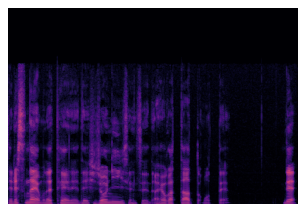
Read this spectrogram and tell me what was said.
でレッスン内容もね丁寧で非常にいい先生であよかったと思って。で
